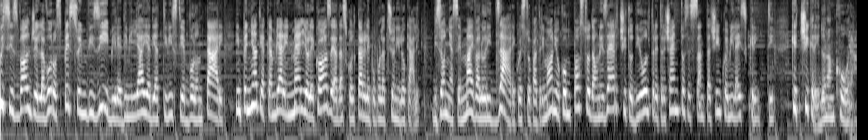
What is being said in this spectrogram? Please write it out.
Qui si svolge il lavoro spesso invisibile di migliaia di attivisti e volontari, impegnati a cambiare in meglio le cose e ad ascoltare le popolazioni locali. Bisogna semmai valorizzare questo patrimonio composto da un esercito di oltre 365.000 iscritti che ci credono ancora.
